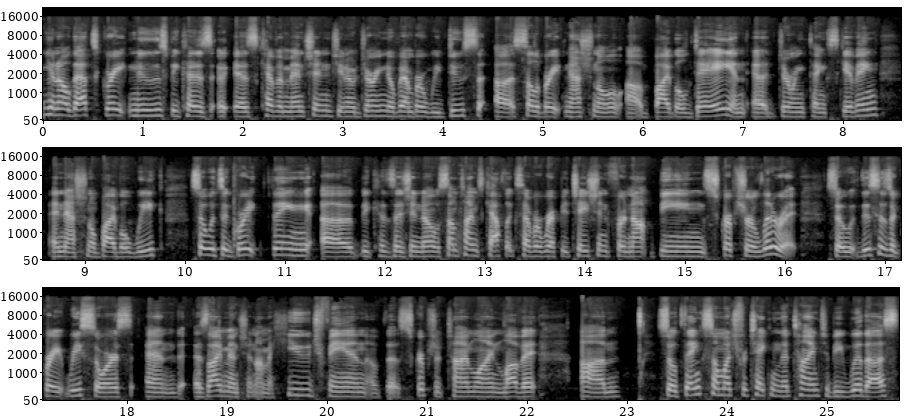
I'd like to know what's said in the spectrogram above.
You know, that's great news because, uh, as Kevin mentioned, you know, during November we do uh, celebrate National uh, Bible Day and uh, during Thanksgiving and National Bible Week. So it's a great thing uh, because, as you know, sometimes Catholics have a reputation for not being scripture literate. So this is a great resource. And as I mentioned, I'm a huge fan of the scripture timeline, love it. Um, so thanks so much for taking the time to be with us.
